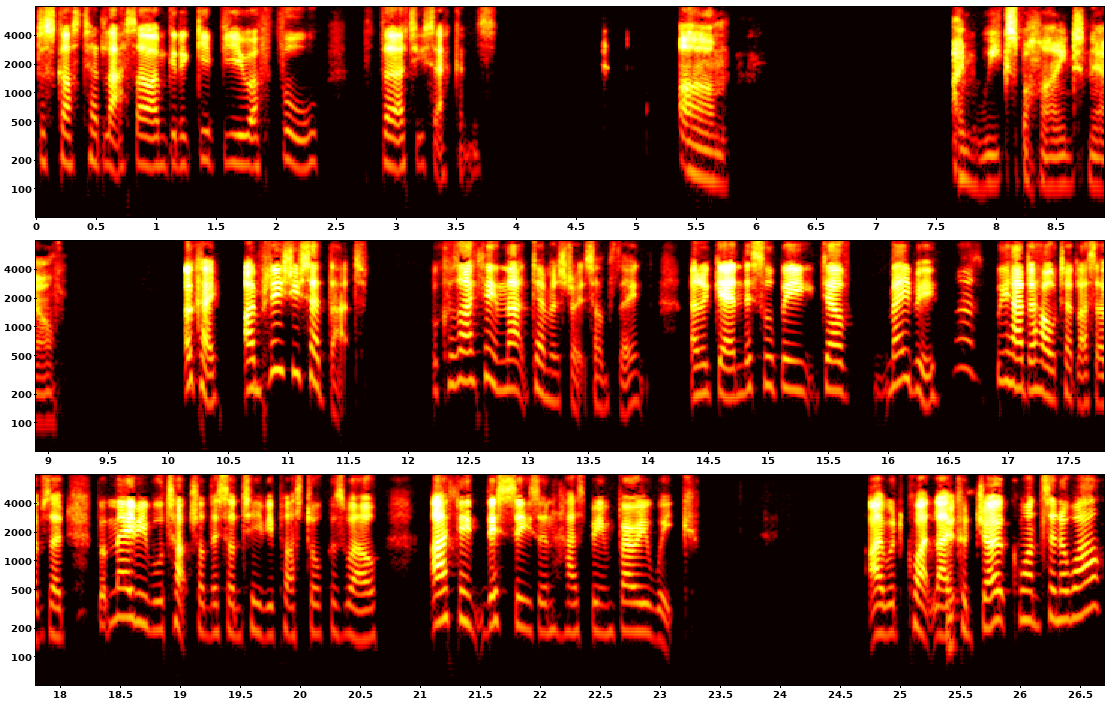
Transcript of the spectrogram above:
discussed Ted Lasso. I'm going to give you a full 30 seconds. Um, I'm weeks behind now. Okay, I'm pleased you said that because I think that demonstrates something. And again, this will be delved. Maybe eh, we had a whole Ted Lasso episode, but maybe we'll touch on this on TV Plus Talk as well. I think this season has been very weak. I would quite like It- a joke once in a while.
